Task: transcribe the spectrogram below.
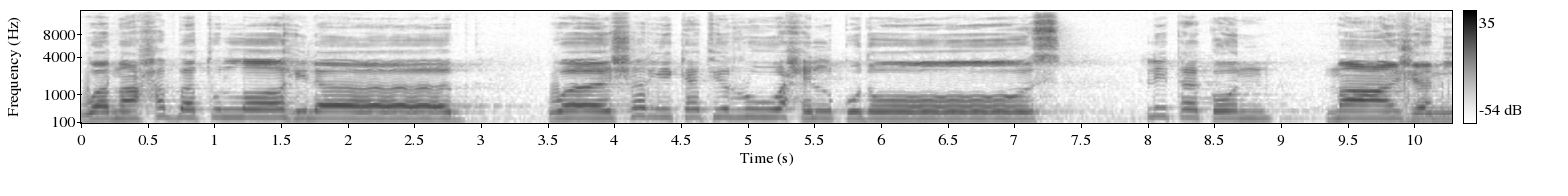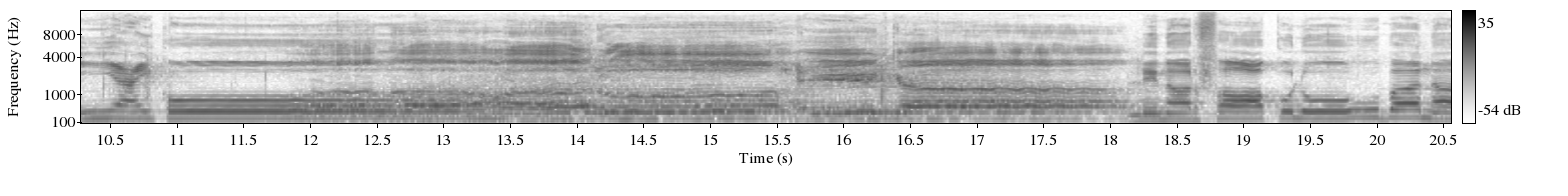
ومحبة الله الآب وشركة الروح القدس لتكن مع جميعكم. لنرفع قلوبنا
